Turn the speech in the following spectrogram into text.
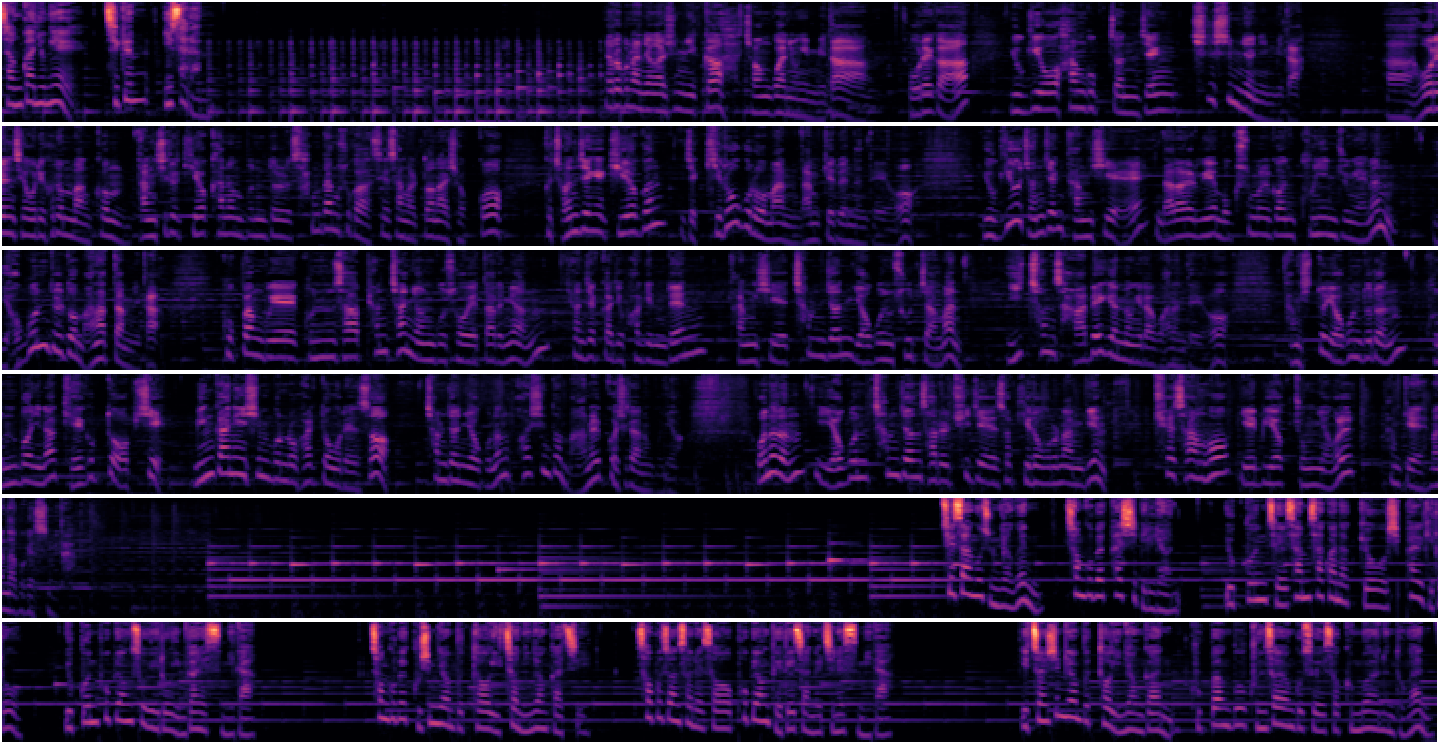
정관용의 지금 이 사람 여러분 안녕하십니까 정관용입니다. 올해가 6.25 한국전쟁 70년입니다. 아, 오랜 세월이 흐른 만큼 당시를 기억하는 분들 상당수가 세상을 떠나셨고 그 전쟁의 기억은 이제 기록으로만 남게 됐는데요. 6.25 전쟁 당시에 나라를 위해 목숨을 건 군인 중에는 여군들도 많았답니다. 국방부의 군사 편찬 연구소에 따르면 현재까지 확인된 당시의 참전 여군 숫자만 2,400여 명이라고 하는데요. 당시 또 여군들은 군번이나 계급도 없이 민간인 신분으로 활동을 해서 참전 여군은 훨씬 더 많을 것이라는군요. 오늘은 이 여군 참전사를 취재해서 기록으로 남긴 최상호 예비역 중령을 함께 만나보겠습니다. 최상우 중령은 1981년 육군 제3사관학교 18기로 육군 포병 소위로 임관했습니다. 1990년부터 2002년까지 서부전선에서 포병 대대장을 지냈습니다. 2010년부터 2년간 국방부 군사연구소에서 근무하는 동안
